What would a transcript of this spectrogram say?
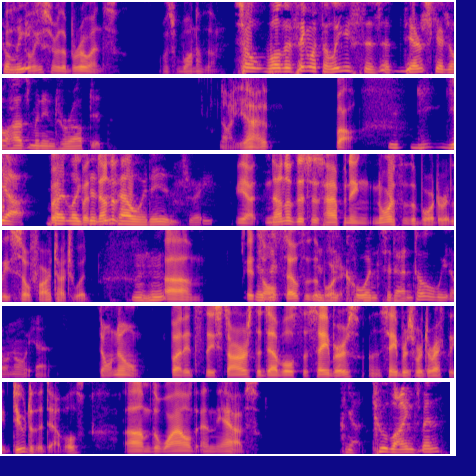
the Is it Leafs. the Leafs or the Bruins was one of them. So well, the thing with the Leafs is that their schedule hasn't been interrupted. Not yet. Well, Y- y- yeah, But- but, like but this none is of- how it is, right? yeah, none of this is happening north of the border, at least so far. Touchwood. Mm-hmm. Um, it's Is all it- south of the border. is border. it coincidental? We don't know yet. Don't know, but it's the Stars, the Devils, the Sabers, and the Sabers were directly due to the Devils. Um, the Wild and the Avs, Yeah, two linesmen.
